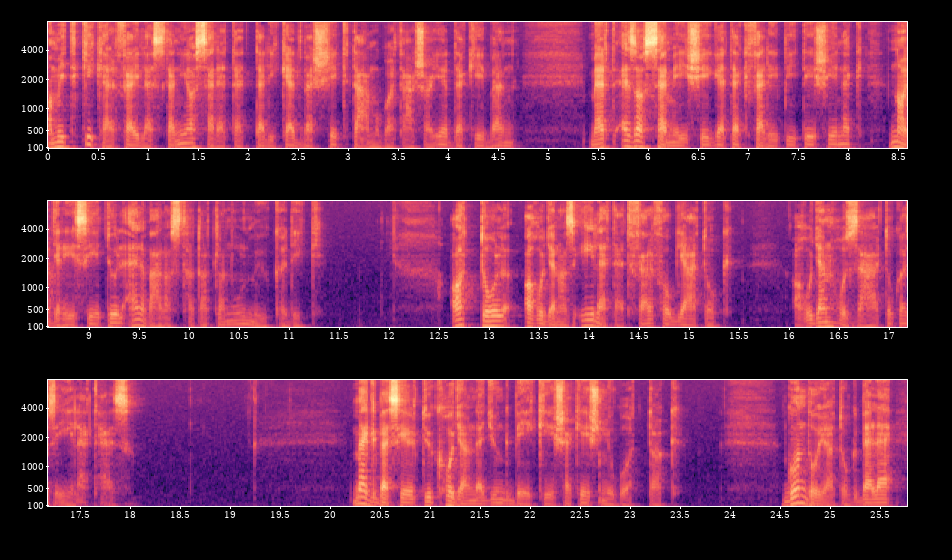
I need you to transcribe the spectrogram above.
amit ki kell fejleszteni a szeretetteli kedvesség támogatása érdekében, mert ez a személyiségetek felépítésének nagy részétől elválaszthatatlanul működik. Attól, ahogyan az életet felfogjátok, ahogyan hozzáálltok az élethez. Megbeszéltük, hogyan legyünk békések és nyugodtak. Gondoljatok bele,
